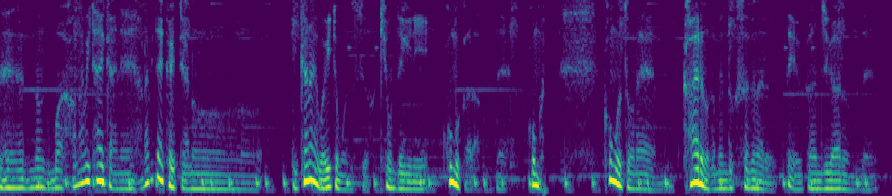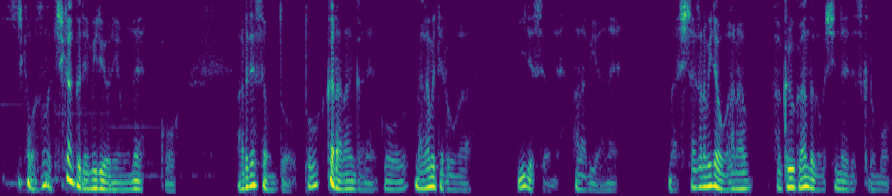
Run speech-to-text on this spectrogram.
ね、なんかまあ花火大会ね、花火大会ってあのー、行かない方がいいと思うんですよ。基本的に。混むから。ね。混む。混むとね、帰るのがめんどくさくなるっていう感じがあるんで、しかもそんな近くで見るよりもね、こう、あれですよ、ほんと。遠くからなんかね、こう、眺めてる方がいいですよね。花火はね。まあ、下から見た方が花、迫力あるのかもしれないですけども、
